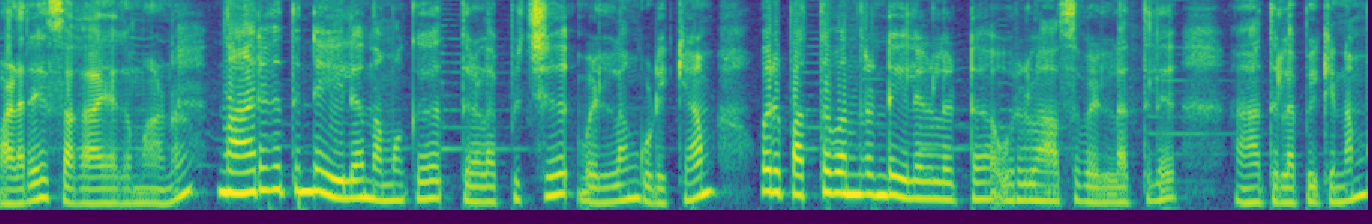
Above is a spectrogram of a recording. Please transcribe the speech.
വളരെ സഹായകമാണ്. നാരകത്തിന്റെ ഇല നമുക്ക് തിളപ്പിച്ച് വെള്ളം കുടിക്കാം. ഒരു പത്ത് പന്ത്രണ്ട് ഇലകളിട്ട് ഒരു ഗ്ലാസ് വെള്ളത്തിൽ തിളപ്പിക്കണം.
